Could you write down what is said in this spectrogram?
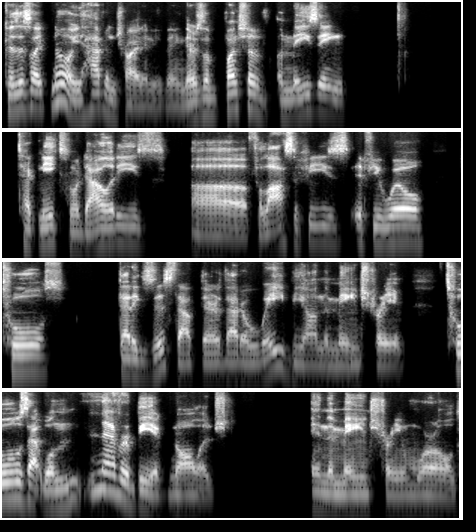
Because it's like no you haven't tried anything. There's a bunch of amazing techniques modalities uh, philosophies if you will tools that exist out there that are way beyond the mainstream tools that will never be acknowledged in the mainstream world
